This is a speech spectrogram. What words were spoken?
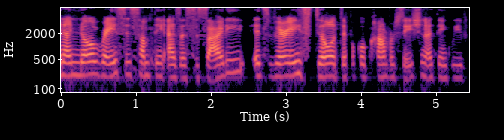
and I know race is something as a society, it's very still a difficult conversation. I think we've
